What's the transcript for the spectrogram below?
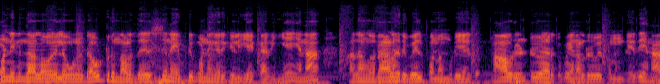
பண்ணியிருந்தாலோ இல்லை உங்களுக்கு டவுட் இருந்தாலோ தயவுசெய்து நான் எப்படி பண்ணுங்கிற கேள்வி கேட்காதீங்க. ஏன்னா அதை அவங்களால ரிவீல் பண்ண முடியாது. நான் ஒரு இன்டர்வியூவாக இருக்கப்போ என்னால் ரிவீல் பண்ண முடியாது. ஏன்னா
